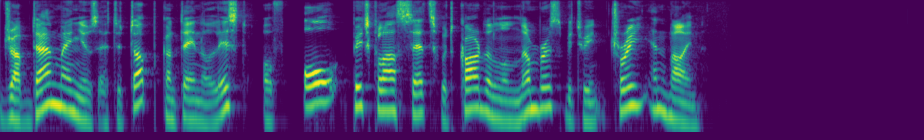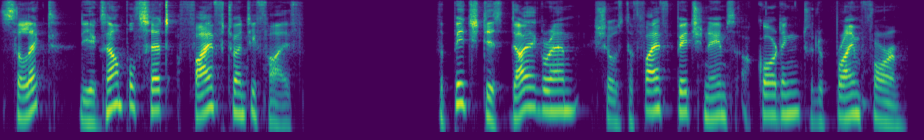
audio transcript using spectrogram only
Drop-down menus at the top contain a list of all pitch class sets with cardinal numbers between 3 and 9. Select the example set 525. The pitch disk diagram shows the 5 pitch names according to the prime form.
